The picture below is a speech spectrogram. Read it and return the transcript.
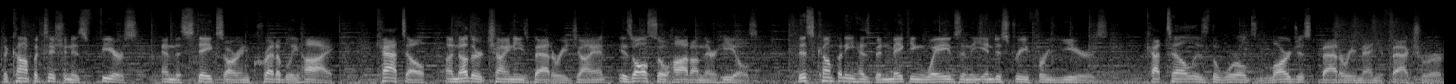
The competition is fierce, and the stakes are incredibly high. CATL, another Chinese battery giant, is also hot on their heels. This company has been making waves in the industry for years. CATL is the world's largest battery manufacturer,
